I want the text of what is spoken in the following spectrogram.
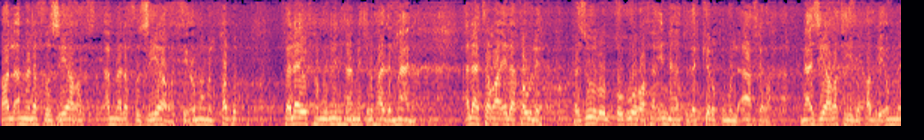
قال أما لفظ الزيارة أما لفظ الزيارة في عموم القبر فلا يفهم منها مثل هذا المعنى. ألا ترى إلى قوله فزوروا القبور فإنها تذكركم الآخرة مع زيارته لقبر أمه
